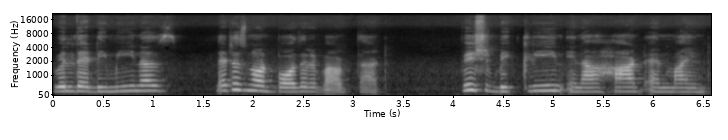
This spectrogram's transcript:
Will they demean us? Let us not bother about that. We should be clean in our heart and mind.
